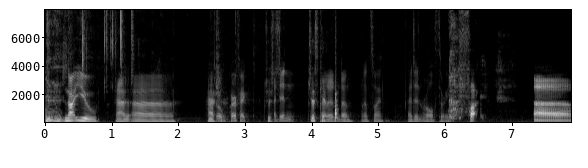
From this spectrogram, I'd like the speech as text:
not you uh, uh, Asher. Oh, perfect. Just- I didn't. just I Keth. didn't. Done. That's fine. I didn't roll three. Fuck. Uh,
